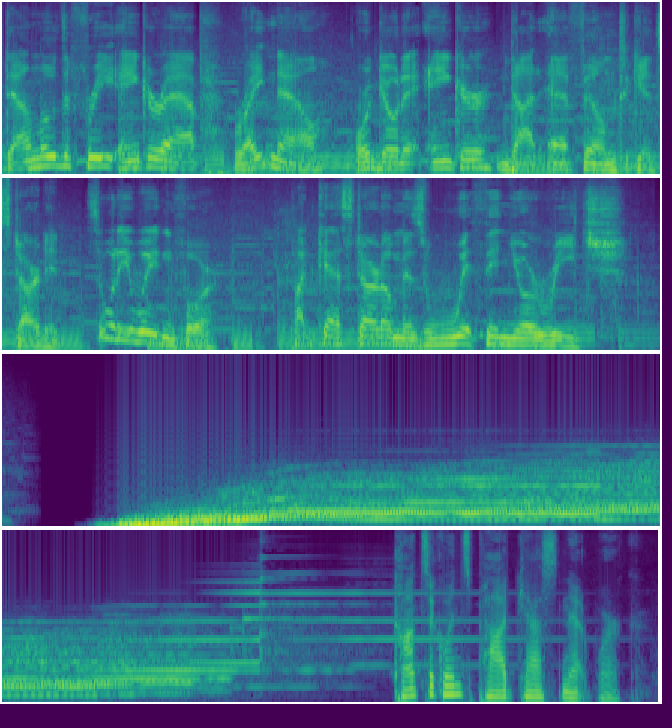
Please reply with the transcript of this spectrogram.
Download the free Anchor app right now or go to anchor.fm to get started. So, what are you waiting for? Podcast stardom is within your reach. Consequence Podcast Network.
